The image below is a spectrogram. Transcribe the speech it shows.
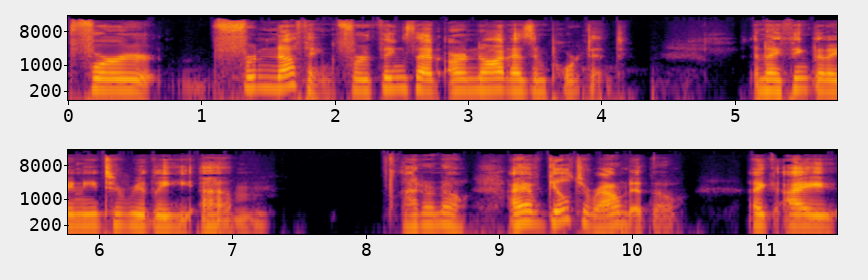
for for nothing for things that are not as important. And I think that I need to really um I don't know. I have guilt around it though. Like I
